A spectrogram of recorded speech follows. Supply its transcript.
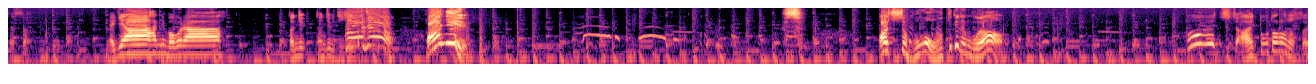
됐어. 애기야 한 입 먹으라. 던지 던지면 뒤지 아니 아 진짜 뭐가 어떻게 된 거야? 아 진짜 아이 또 떨어졌어.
